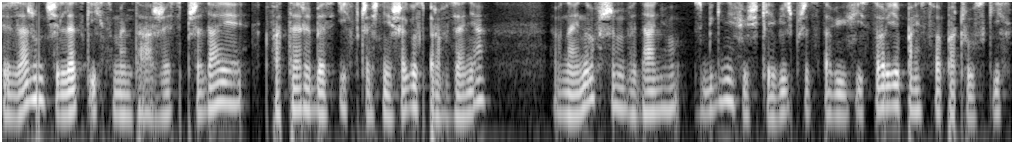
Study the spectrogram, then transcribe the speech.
Czy Zarząd Siedleckich Cmentarzy sprzedaje kwatery bez ich wcześniejszego sprawdzenia? W najnowszym wydaniu Zbigniew Juśkiewicz przedstawił historię państwa Paczuskich,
